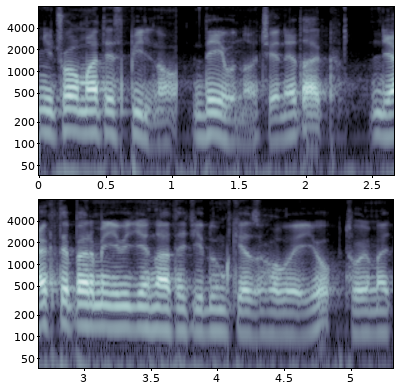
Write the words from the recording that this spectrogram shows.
нічого мати спільного. Дивно, чи не так? Як тепер мені відігнати ті думки з голови? Йоп, твою мать.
